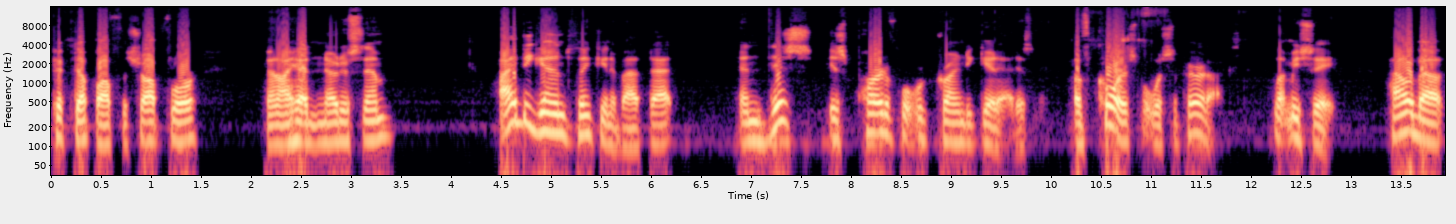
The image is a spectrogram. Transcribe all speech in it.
picked up off the shop floor, and I hadn't noticed them? I began thinking about that, and this is part of what we're trying to get at, isn't it? Of course, but what's the paradox? Let me see. How about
